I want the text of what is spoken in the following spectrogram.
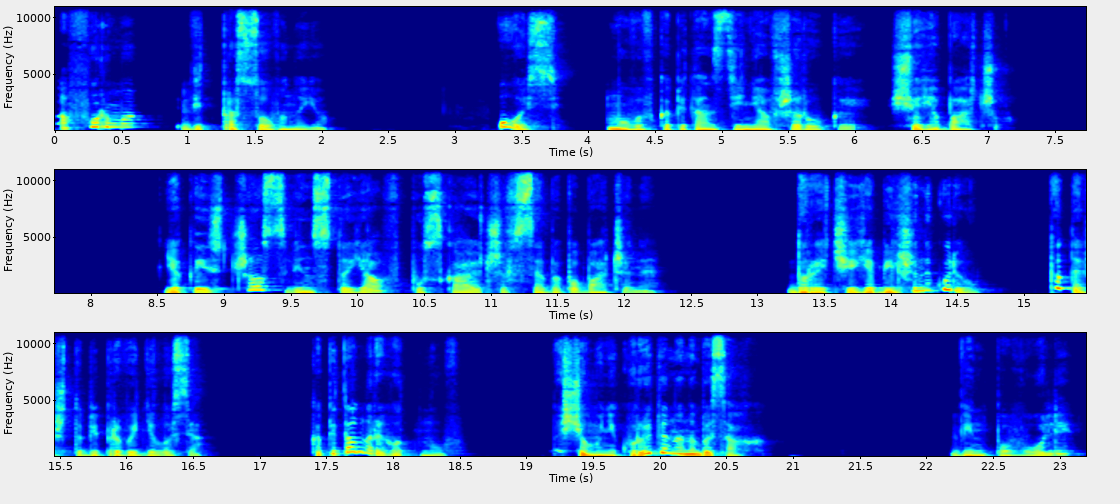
а форма відпрасованою. Ось, мовив капітан, здійнявши руки, що я бачу. Якийсь час він стояв, пускаючи в себе побачене. До речі, я більше не курю, то теж тобі привиділося. Капітан реготнув. Що мені курити на небесах? Він поволі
